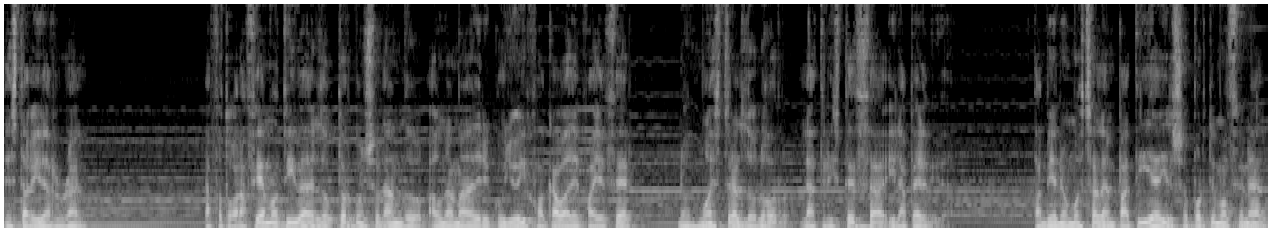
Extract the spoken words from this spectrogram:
de esta vida rural. La fotografía emotiva del doctor consolando a una madre cuyo hijo acaba de fallecer nos muestra el dolor, la tristeza y la pérdida. También nos muestra la empatía y el soporte emocional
